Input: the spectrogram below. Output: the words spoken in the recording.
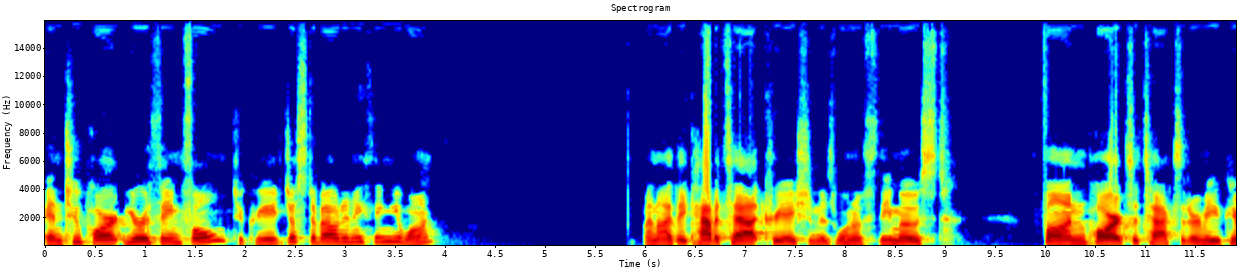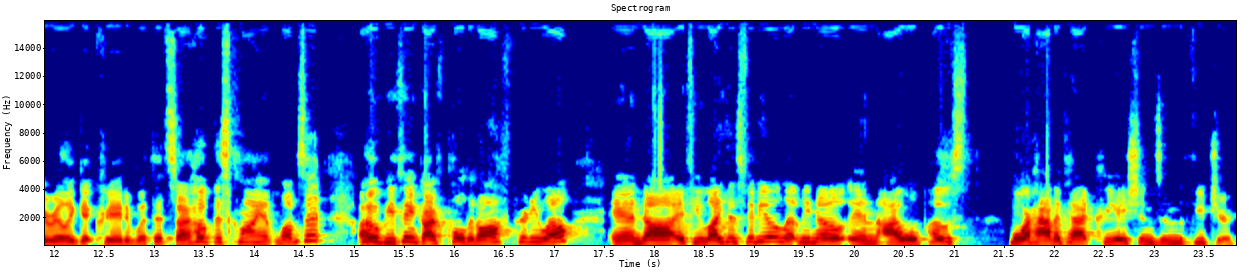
and two-part urethane foam to create just about anything you want. And I think habitat creation is one of the most fun parts of taxidermy. You can really get creative with it. So I hope this client loves it. I hope you think I've pulled it off pretty well. And uh, if you like this video, let me know and I will post more habitat creations in the future.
